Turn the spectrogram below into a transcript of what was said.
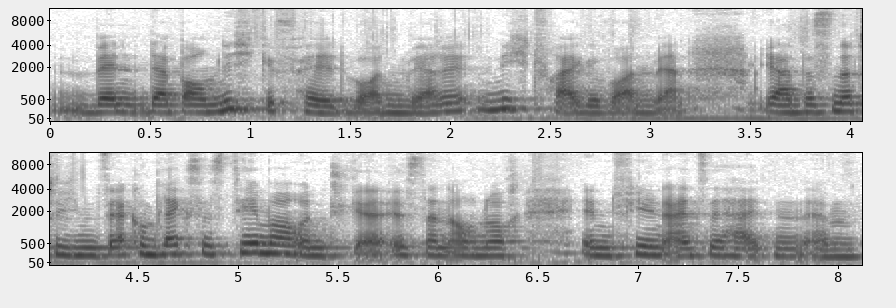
wenn der Baum nicht gefällt worden wäre, nicht frei geworden wären. Ja, das ist natürlich ein sehr komplexes Thema und äh, ist dann auch noch in vielen Einzelheiten ähm,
